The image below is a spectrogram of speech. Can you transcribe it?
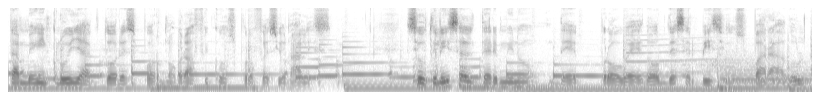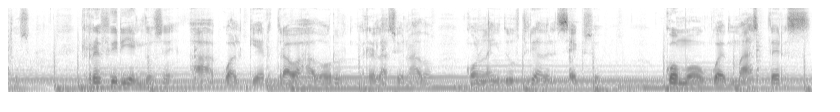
También incluye actores pornográficos profesionales. Se utiliza el término de proveedor de servicios para adultos refiriéndose a cualquier trabajador relacionado con la industria del sexo, como webmasters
